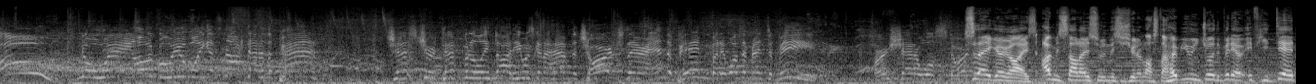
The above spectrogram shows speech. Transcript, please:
Oh! No way! Unbelievable! He gets knocked out of the path! Gesture definitely thought he was going to have the charge there and the pin, but it wasn't meant to be. Shadow will start. So there you go, guys. I'm Stylosa and this is Unit Lost. I hope you enjoyed the video. If you did,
